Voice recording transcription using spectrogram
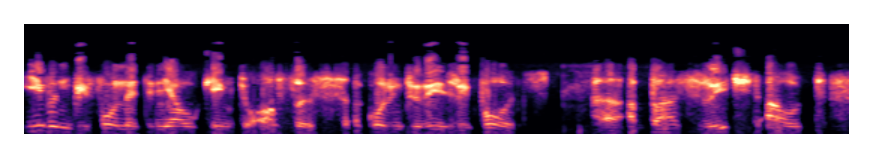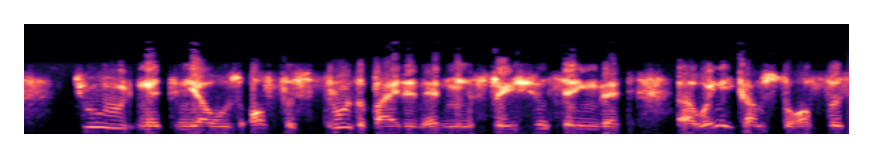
even before Netanyahu came to office, according to these reports, uh, Abbas reached out to Netanyahu's office through the Biden administration, saying that uh, when he comes to office,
